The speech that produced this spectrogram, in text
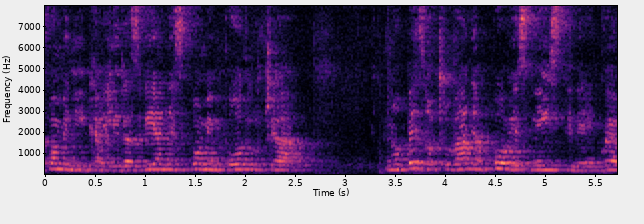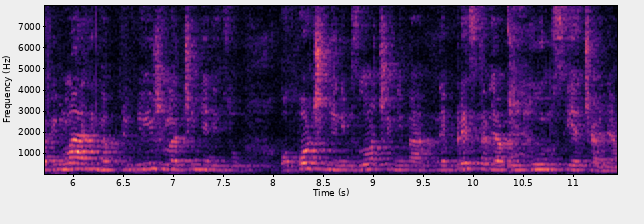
spomenika ili razvijanje spomen područja no bez očuvanja povijesne istine koja bi mladima približila činjenicu o počinjenim zločinima ne predstavlja kulturu sjećanja,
